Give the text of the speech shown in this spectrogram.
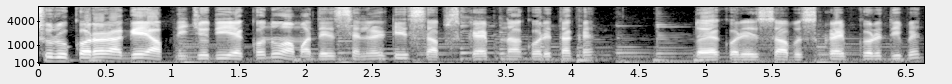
শুরু করার আগে আপনি যদি এখনও আমাদের চ্যানেলটি সাবস্ক্রাইব না করে থাকেন, দয়া করে সাবস্ক্রাইব করে দিবেন।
